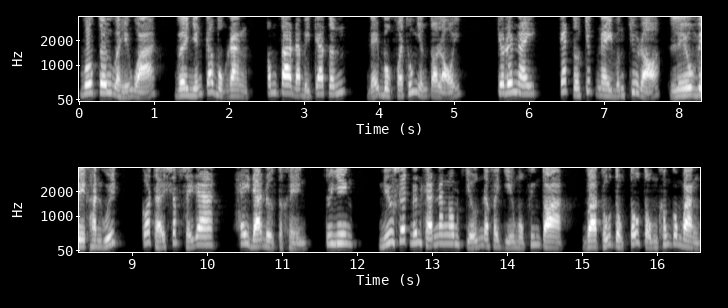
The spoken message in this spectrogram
vô tư và hiệu quả về những cáo buộc rằng ông ta đã bị tra tấn để buộc phải thú nhận tội lỗi. Cho đến nay, các tổ chức này vẫn chưa rõ liệu việc hành quyết có thể sắp xảy ra hay đã được thực hiện. Tuy nhiên, nếu xét đến khả năng ông trưởng đã phải chịu một phiên tòa và thủ tục tố tụng không công bằng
